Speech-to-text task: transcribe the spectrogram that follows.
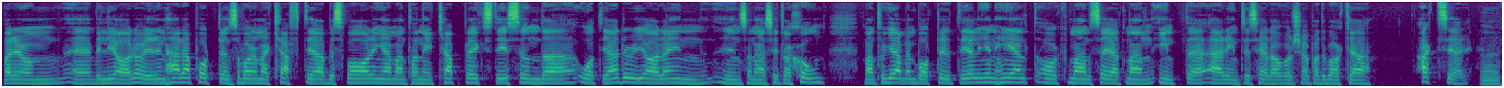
vad det är de eh, vill göra. Och I den här rapporten så var de här kraftiga besparingar, man tar ner capex. Det är sunda åtgärder att göra in, i en sån här situation. Man tog även bort utdelningen helt och man säger att man inte är intresserad av att köpa tillbaka aktier. Mm.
